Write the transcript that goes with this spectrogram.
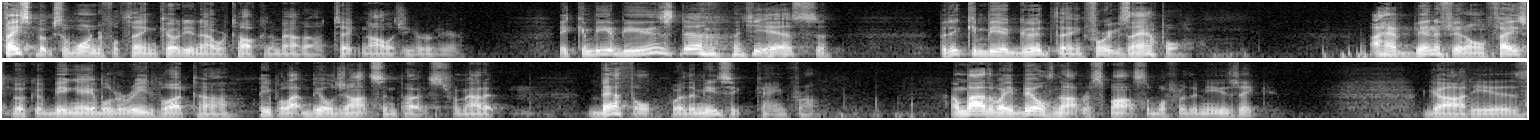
Facebook's a wonderful thing. Cody and I were talking about uh, technology earlier. It can be abused, uh, yes, but it can be a good thing. For example, I have benefit on Facebook of being able to read what uh, people like Bill Johnson post from out at Bethel, where the music came from. And by the way, Bill's not responsible for the music. God is.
